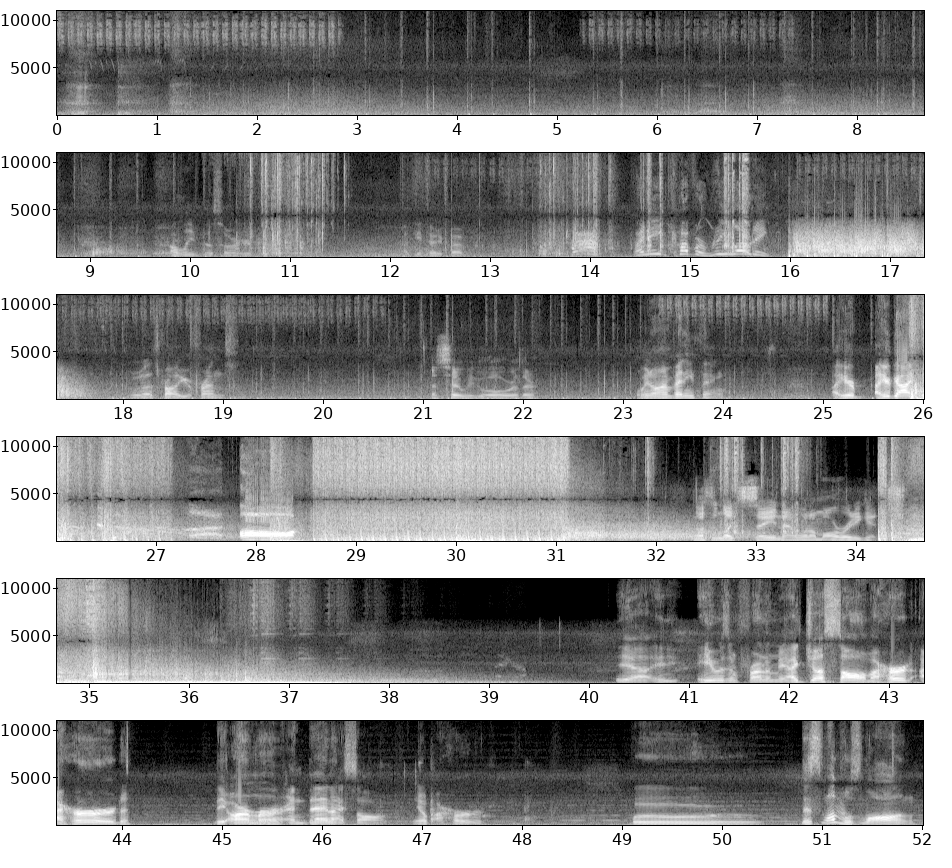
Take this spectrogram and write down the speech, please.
I'll leave this over here. MP35. Ah! I need cover. Reloading. Ooh, that's probably your friends. I'd say we go over there. We don't have anything. I hear, I hear guys. oh! Nothing like saying that when I'm already getting shot. Yeah, he he was in front of me. I just saw him. I heard I heard the armor Heard? and then I saw him. Yep, I heard. Woo. This level's long.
